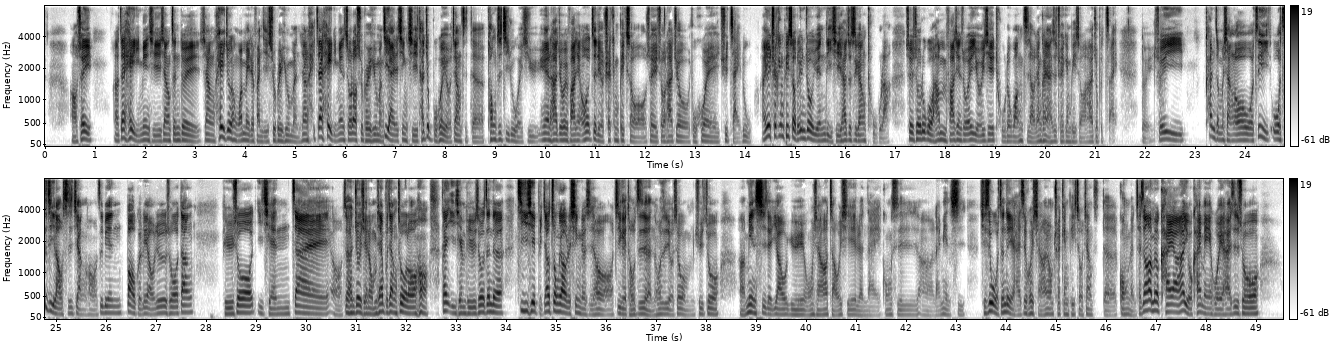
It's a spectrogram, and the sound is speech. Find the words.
好，所以。啊，在黑里面，其实像针对像黑就很完美的反击 Superhuman，像在黑里面收到 Superhuman 寄来的信息，它就不会有这样子的通知记录回去，因为它就会发现哦，这里有 Tracking Pixel，所以说它就不会去载入啊。因为 Tracking Pixel 的运作原理其实它就是一张图啦，所以说如果他们发现说，哎，有一些图的网址好像看起来是 Tracking Pixel，它就不载。对，所以看怎么想喽。我自己我自己老实讲哦，这边爆个料，就是说当。比如说以前在哦，这很久以前了，我们现在不这样做喽。但以前比如说真的寄一些比较重要的信的时候，寄给投资人，或者有时候我们去做啊面试的邀约，我想要找一些人来公司啊来面试。其实我真的也还是会想要用 tracking pixel 这样子的功能，才知道他没有开啊，他有开没回，还是说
